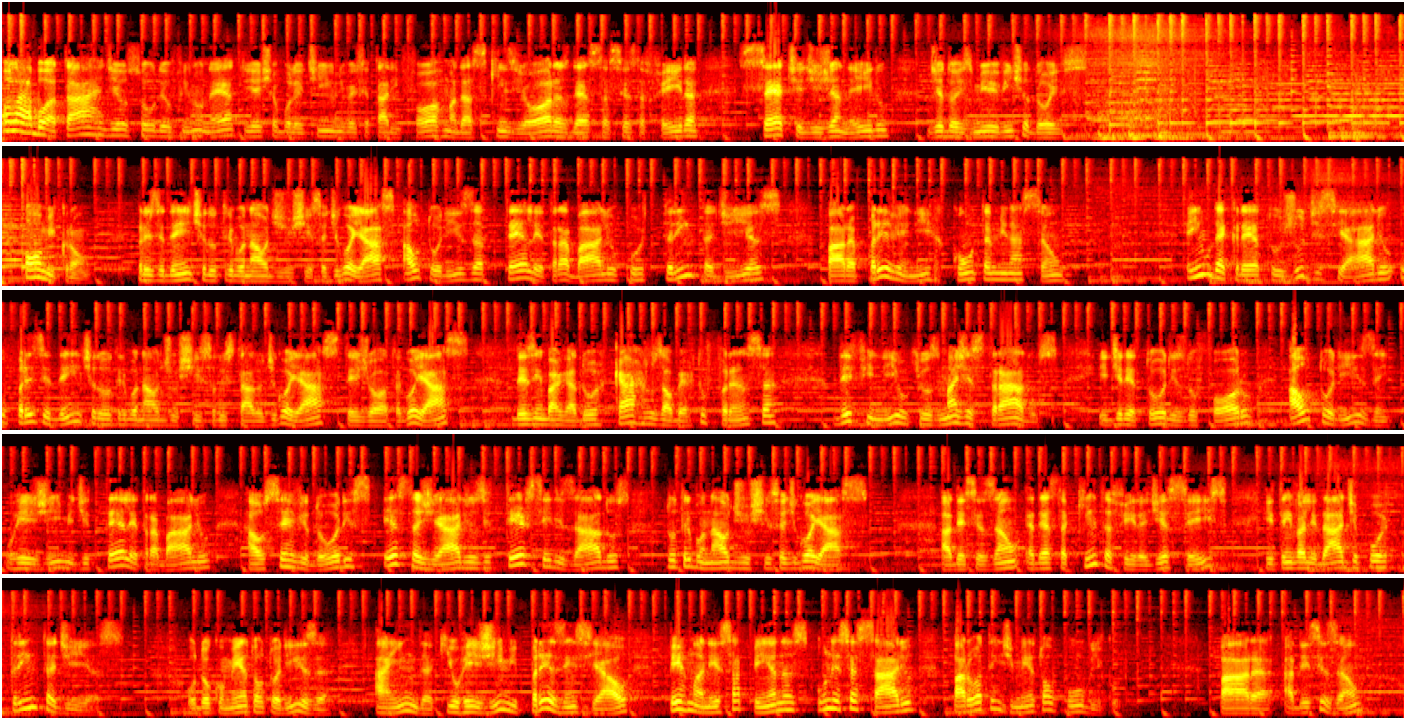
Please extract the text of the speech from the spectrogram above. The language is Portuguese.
Olá, boa tarde. Eu sou o Delfino Neto e este é o Boletim Universitário em Forma das 15 horas desta sexta-feira, 7 de janeiro de 2022. Omicron. Presidente do Tribunal de Justiça de Goiás autoriza teletrabalho por 30 dias para prevenir contaminação. Em um decreto judiciário, o presidente do Tribunal de Justiça do Estado de Goiás, TJ Goiás, desembargador Carlos Alberto França, definiu que os magistrados e diretores do fórum autorizem o regime de teletrabalho aos servidores, estagiários e terceirizados do Tribunal de Justiça de Goiás. A decisão é desta quinta-feira, dia 6, e tem validade por 30 dias. O documento autoriza ainda que o regime presencial permaneça apenas o necessário para o atendimento ao público. Para a decisão,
